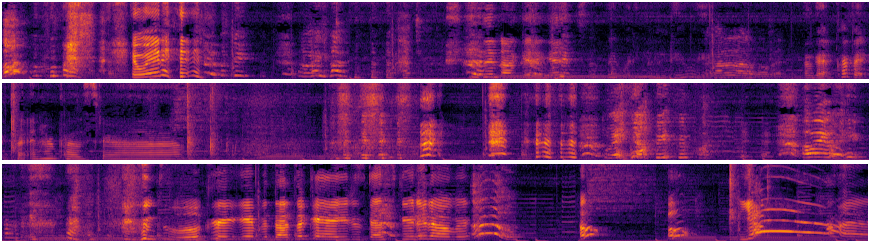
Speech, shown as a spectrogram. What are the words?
Oh! It went in. oh my god. Is it not getting in? Wait, what are you doing? Got it out a little bit. Okay, perfect. Put in her poster up. Wait, are we- oh wait, wait. it's a little cricket, but that's okay. You just gotta scoot it over. Oh! Oh! Oh! Yeah!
